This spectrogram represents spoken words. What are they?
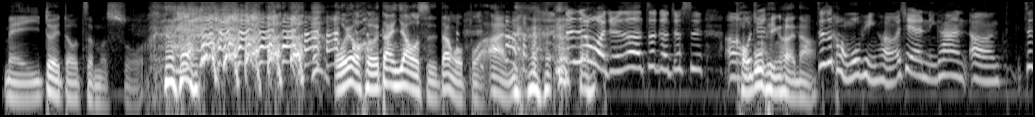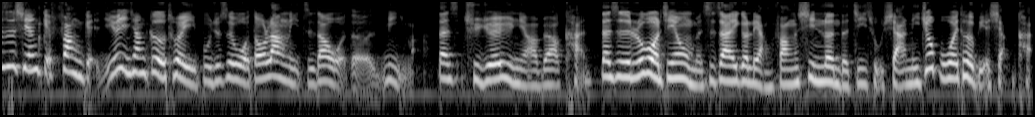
每一对都这么说。我有核弹钥匙，但我不按。但是我觉得这个就是呃，恐怖平衡啊，这是恐怖平衡。而且你看，嗯、呃，这是先给放给，有点像各退一步，就是我都让你知道我的密码。但是取决于你要不要看。但是如果今天我们是在一个两方信任的基础下，你就不会特别想看。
